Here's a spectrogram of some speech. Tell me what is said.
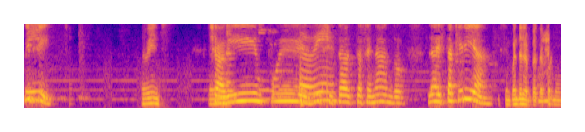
Ipsi. Chavín, pues. Chavín. Ipsi está, está cenando. La estaquería. Se encuentra en la plataforma.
